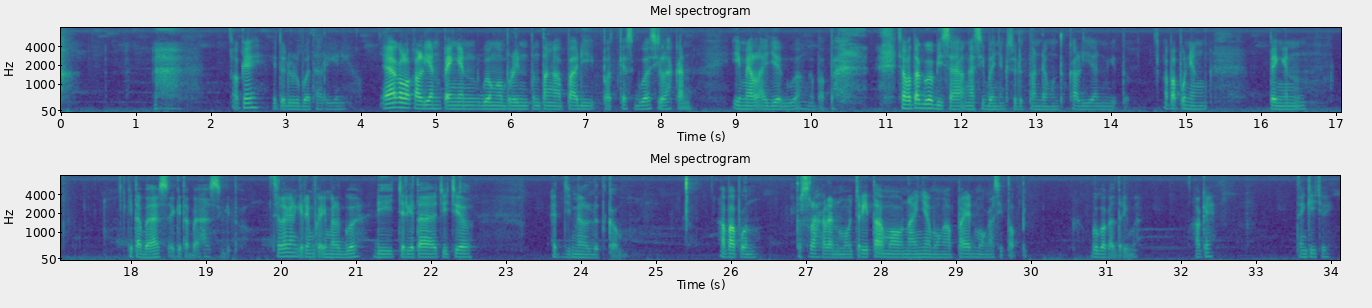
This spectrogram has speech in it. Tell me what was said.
Oke, okay, itu dulu buat hari ini. Ya kalau kalian pengen gue ngobrolin tentang apa di podcast gue silahkan email aja gue nggak apa-apa siapa tau gue bisa ngasih banyak sudut pandang untuk kalian gitu. Apa pun yang pengen kita bahas ya kita bahas gitu. Silahkan kirim ke email gue di cerita cicil at gmail.com apa pun terserah kalian mau cerita mau nanya mau ngapain mau ngasih topik gue bakal terima. Oke? Okay? thank you cuy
